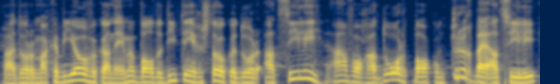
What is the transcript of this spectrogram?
Waardoor Maccabi over kan nemen. Bal de diepte ingestoken door Atsili. aanval gaat door. Bal komt terug bij Atsili.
